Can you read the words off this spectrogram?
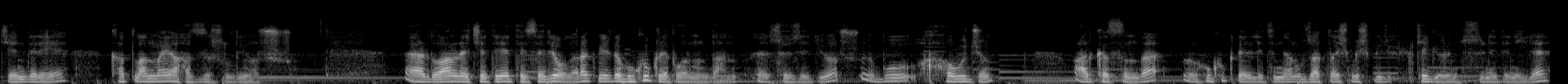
cendereye katlanmaya hazırlıyor. Erdoğan reçeteye teselli olarak bir de hukuk reformundan e, söz ediyor. Bu havucun arkasında hukuk devletinden uzaklaşmış bir ülke görüntüsü nedeniyle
